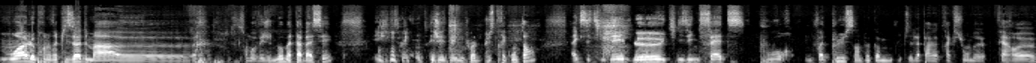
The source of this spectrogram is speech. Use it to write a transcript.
Moi, le premier épisode m'a, euh, sans mauvais jeu de mots, m'a tabassé. Et j'étais une fois de plus très content avec cette idée de utiliser une fête pour une fois de plus, un peu comme l'épisode de la parc d'attraction, de faire euh,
